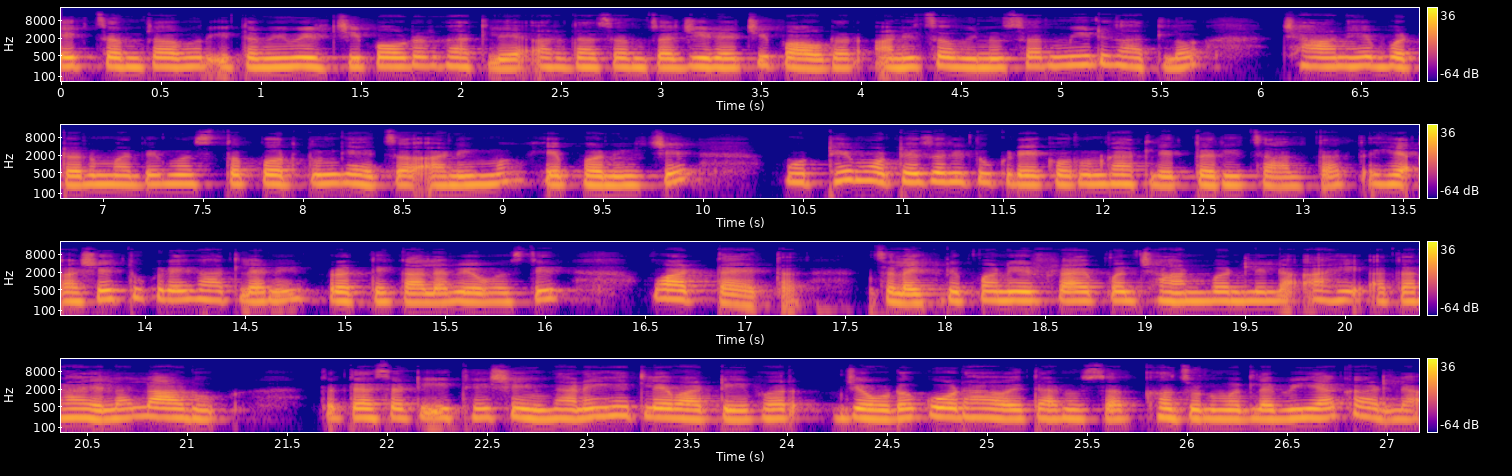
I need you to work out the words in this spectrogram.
एक चमचाभर इथं मी मिरची पावडर घातली आहे. अर्धा चमचा जिऱ्याची पावडर आणि चवीनुसार मीठ घातलं. छान हे बटरमध्ये मस्त परतून घ्यायचं आणि मग हे पनीरचे मोठे मोठे जरी तुकडे करून घातले तरी चालतात. हे असे तुकडे घातल्याने प्रत्येकाला व्यवस्थित वाटता येतात. चला इकडे पनीर फ्राय पण छान बनलेला आहे. आता राहायला लाडू. तर त्यासाठी इथे शेंगदाणे घेतले वाटेभर. जेवढं गोड हवं आहे त्यानुसार खजूरमधल्या बिया काढल्या.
